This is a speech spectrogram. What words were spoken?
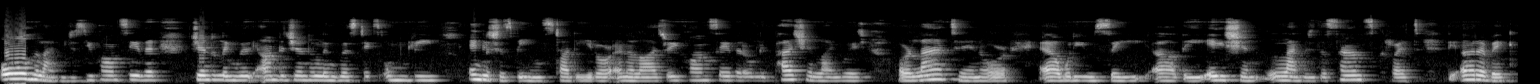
all the languages. You can't say that general lingu- under general linguistics only english is being studied or analyzed or you can't say that only persian language or latin or uh, what do you say uh, the asian language the sanskrit the arabic.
